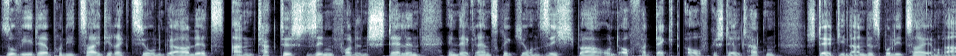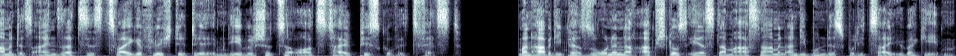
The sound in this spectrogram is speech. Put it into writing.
sowie der Polizeidirektion Görlitz an taktisch sinnvollen Stellen in der Grenzregion sichtbar und auch verdeckt aufgestellt hatten, stellt die Landespolizei im Rahmen des Einsatzes zwei Geflüchtete im Nebelschützer Ortsteil Piskowitz fest. Man habe die Personen nach Abschluss erster Maßnahmen an die Bundespolizei übergeben,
